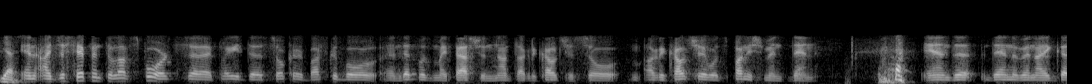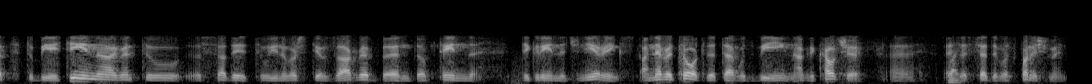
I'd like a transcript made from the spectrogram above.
Yes. And I just happened to love sports. Uh, I played uh, soccer, basketball, and that was my passion, not agriculture. So agriculture was punishment then. and uh, then when I got to be 18, I went to study to University of Zagreb and obtained degree in engineering. I never thought that I would be in agriculture. Uh, as Right. I said, it was punishment.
